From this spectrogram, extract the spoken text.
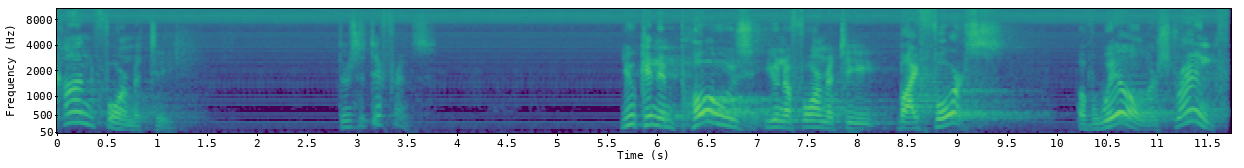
conformity. There's a difference. You can impose uniformity by force of will or strength.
